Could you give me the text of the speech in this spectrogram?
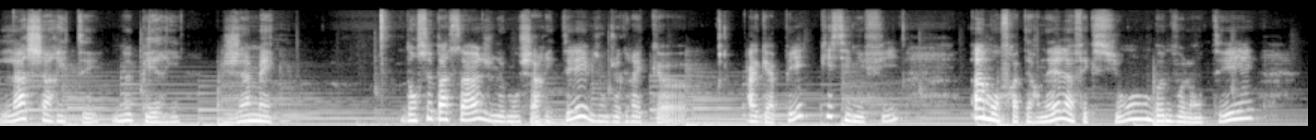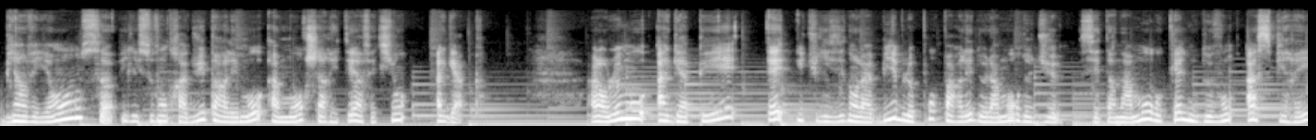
La charité ne périt jamais. Dans ce passage, le mot charité vient du grec euh, agapé, qui signifie amour fraternel, affection, bonne volonté, bienveillance. Il est souvent traduit par les mots amour, charité, affection, agape. Alors le mot agapé est utilisé dans la Bible pour parler de l'amour de Dieu. C'est un amour auquel nous devons aspirer,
